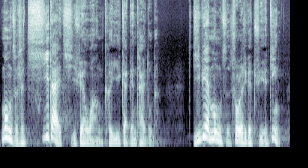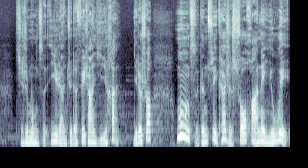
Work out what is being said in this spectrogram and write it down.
孟子是期待齐宣王可以改变态度的，即便孟子做了这个决定。其实孟子依然觉得非常遗憾，也就是说，孟子跟最开始说话那一位，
